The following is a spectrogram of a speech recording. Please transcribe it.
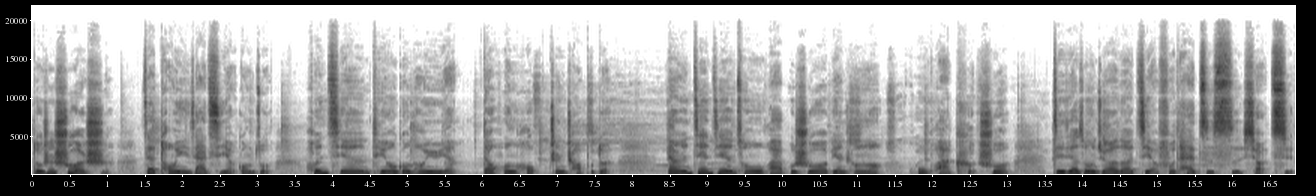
都是硕士，在同一家企业工作，婚前挺有共同语言，但婚后争吵不断。两人渐渐从无话不说变成了无话可说。姐姐总觉得姐夫太自私小气，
